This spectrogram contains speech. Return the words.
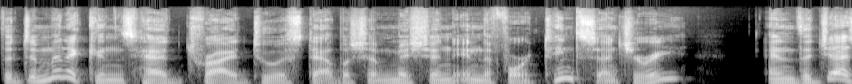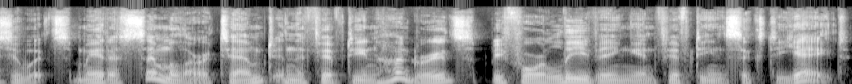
The Dominicans had tried to establish a mission in the 14th century, and the Jesuits made a similar attempt in the 1500s before leaving in 1568.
